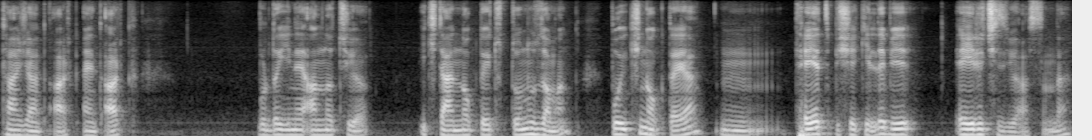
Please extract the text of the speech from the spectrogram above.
tanjant arc and arc. Burada yine anlatıyor. İki tane noktayı tuttuğunuz zaman bu iki noktaya hmm, teğet bir şekilde bir eğri çiziyor aslında.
